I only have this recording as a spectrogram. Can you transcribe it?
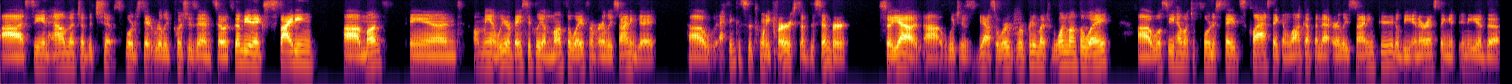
uh, seeing how much of the chips Florida State really pushes in. So it's going to be an exciting uh, month and oh man, we are basically a month away from early signing day. Uh, I think it's the 21st of December. So yeah, which is yeah, so we're we're pretty much one month away. Uh, we'll see how much of Florida State's class they can lock up in that early signing period. It'll be interesting if any of the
